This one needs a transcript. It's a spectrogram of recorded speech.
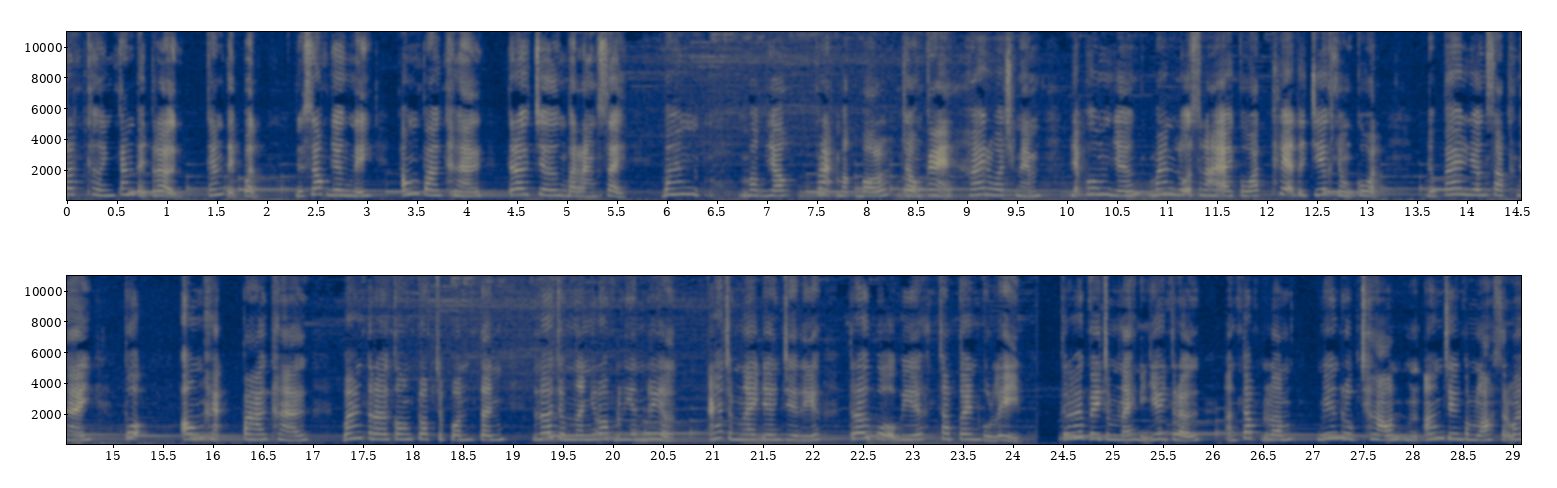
រត់ឃើញកាន់តែត្រូវកាន់តែពិតនៅស្រុកយើងនេះអង្គប៉ៅថៅត្រូវជើងបារាំងសេះបាន មកយកប្រាក់មកបុលចងការហើយរាល់ឆ្នាំអ្នកភូមិយើងបានលក់ស្រែឲ្យគាត់ធ្លាក់ទៅជាខ្ញុំគាត់នៅពេលយើងសពថ្ងៃពួកអង្គហាក់ប៉ៅថៅបានត្រូវកងទ័ពជប៉ុនទិញលើចំណេញរាប់លានរៀលអាចចំណែកយើងជារាត្រូវពួកវាចាប់តែនកូលីក្រៅពីចំណេះនិយាយត្រូវអន្តបលឹមមានរូបឆោនមិនអន់ជាងកំឡោះស្របា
